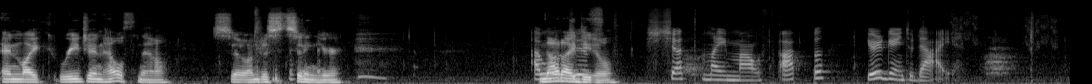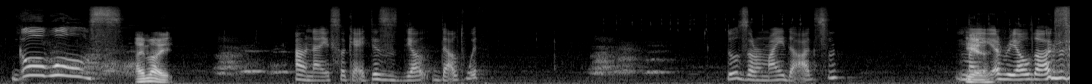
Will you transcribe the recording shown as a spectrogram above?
and like regen health now, so I'm just sitting here. Not ideal. Shut my mouth up. You're going to die. Go wolves! I might. Oh, nice. Okay, this is deal dealt with. Those are my dogs. My Yeah. real dogs.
